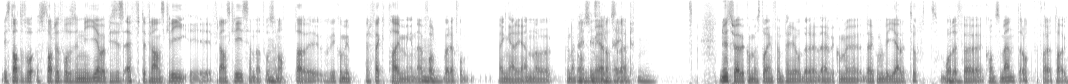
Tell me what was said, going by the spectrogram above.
vi startade, startade 2009, var precis efter finanskrig, eh, finanskrisen där 2008. Vi, vi kom i perfekt timing när Mm. folk började få pengar igen och kunna konsumera och sådär. Mm. Nu tror jag vi kommer stå inför en period där, vi kommer, där det kommer bli jävligt tufft. Både Mm. för konsumenter och för företag.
